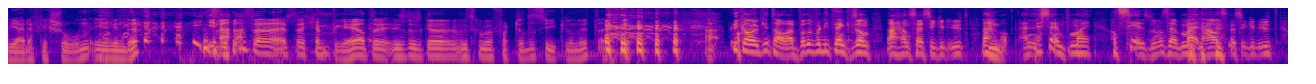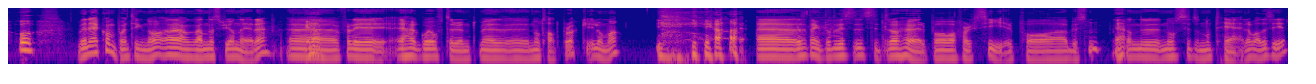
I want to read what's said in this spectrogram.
via refleksjonen i vinduet. Ja. så, så, det er, så kjempegøy at du, hvis du skal, hvis du skal fortsette å psyke noen ut De kan jo ikke ta deg på det, for de tenker sånn Nei, han ser sikkert ut. Nei, han, han ser på meg. Han ser ut som han ser på meg. Nei, han ser sikkert ut. Oh. Men jeg kom på en ting nå eh, angående spionere. Eh, Ja. Fordi jeg går jo ofte rundt med eh, notatblokk i lomma. ja. Uh, så jeg at Hvis du sitter og hører på hva folk sier på bussen, Ja. kan du nå sitte og notere hva de sier.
